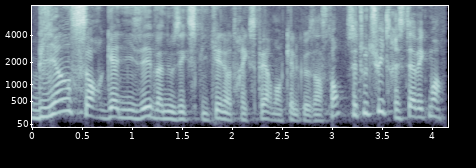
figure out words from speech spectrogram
bien s'organiser. Va nous expliquer notre expert dans quelques instants. C'est tout de suite. Restez avec moi.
